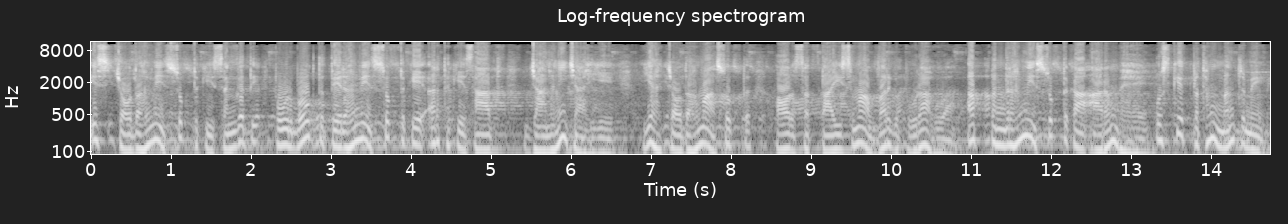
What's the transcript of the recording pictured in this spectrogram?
इस 14वें सुक्त की संगति पूर्वोक्त 13वें सुक्त के अर्थ के साथ जाननी चाहिए। यह 14वां सुक्त और 27वां वर्ग पूरा हुआ। अब 15वें सुक्त का आरंभ है। उसके प्रथम मंत्र में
